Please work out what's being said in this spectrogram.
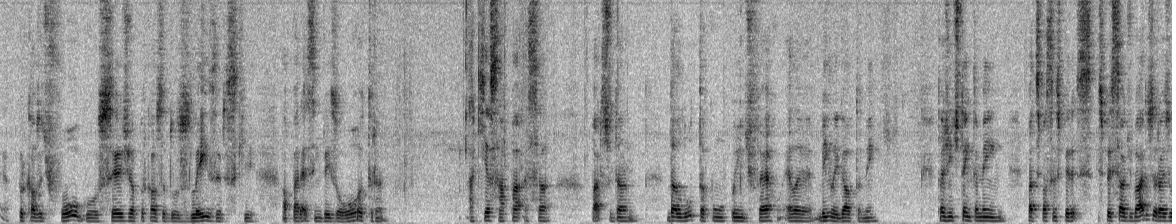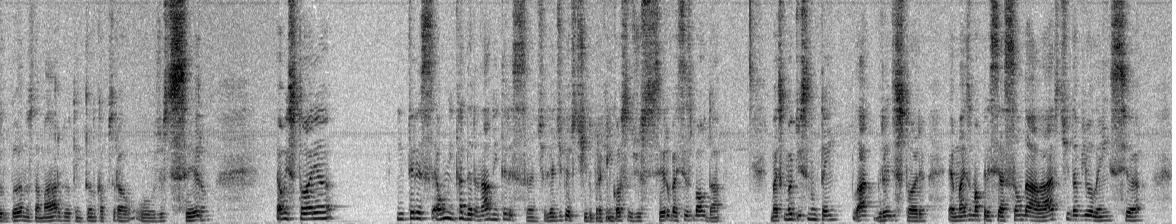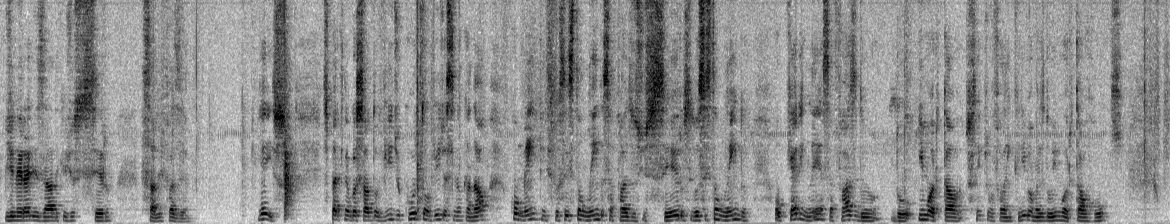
é, por causa de fogo, seja por causa dos lasers que aparecem vez ou outra. Aqui essa, essa parte da da luta com o punho de ferro, ela é bem legal também. Então a gente tem também participação espe especial de vários heróis urbanos da Marvel tentando capturar o Justiceiro. É uma história é um encadernado interessante, ele é divertido, para quem gosta do Justiceiro vai se esbaldar. Mas como eu disse, não tem lá grande história, é mais uma apreciação da arte da violência generalizada que o Justiceiro sabe fazer. E é isso. Espero que tenham gostado do vídeo. Curtam o vídeo, assinem o canal. Comentem se vocês estão lendo essa fase dos justiceiros, se vocês estão lendo ou querem ler essa fase do, do Imortal. Sempre vou falar incrível, mas do Imortal Hulk.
